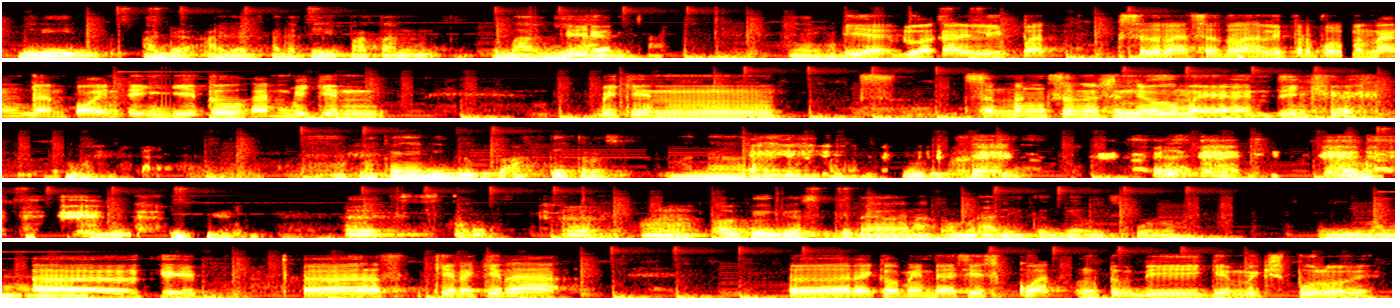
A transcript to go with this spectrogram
Jadi ada ada ada kelipatan kebahagiaan. Iya kan? Iya dua kali lipat setelah setelah Liverpool menang dan poin tinggi itu kan bikin bikin seneng senyum senyum ya anjing. makanya di grup itu aktif terus mana Oke guys, kita akan beralih ke game 10. Gimana? Eh, Oke. Eh, kira-kira eh, rekomendasi squad untuk di game week 10 nih.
